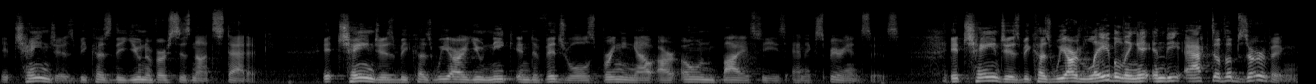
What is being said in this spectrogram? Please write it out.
It changes because the universe is not static. It changes because we are unique individuals bringing out our own biases and experiences. It changes because we are labeling it in the act of observing.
